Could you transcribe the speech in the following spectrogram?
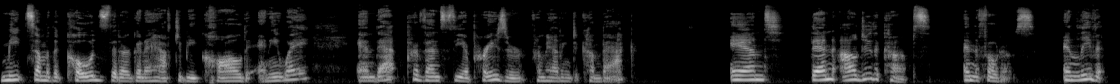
meet some of the codes that are going to have to be called anyway, and that prevents the appraiser from having to come back. And then I'll do the comps and the photos and leave it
